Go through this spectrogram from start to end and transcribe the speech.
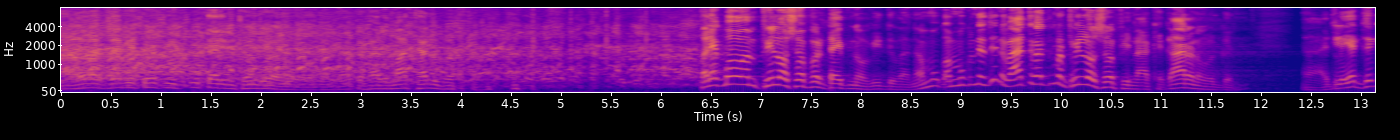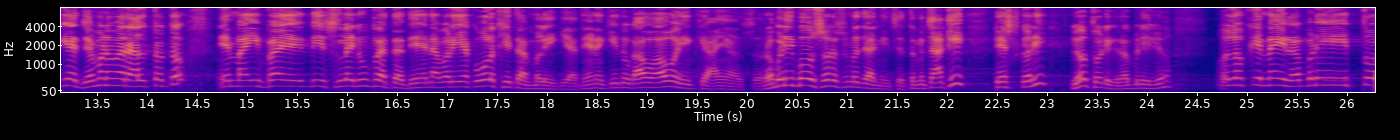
નવાબ સાહેબે ટોપી ઉતારીને ખંજવાળ્યો તો હારું માથાનું ભટકા પણ એક બહુ આમ ફિલોસોફર ટાઈપનો વિદ્વાન. અમુક અમુકને છે ને વાત વાતમાં ફિલોસોફી નાખે, કારણ વગર. હા, એટલે એક જગ્યાએ જમણવાર હાલતો હતો એમાં એ ભાઈ ડીશ લઈને ઊભા હતા, ત્યાં એના વળી એક ઓળખીતા મળી ગયા તેણે કીધું કે આવો આવો એ કે અહીંયા રબડી બહુ સરસ મજાની છે. તમે ચાખી, ટેસ્ટ કરી લો થોડીક રબડી લ્યો. ઓલો કે નહીં, રબડી તો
